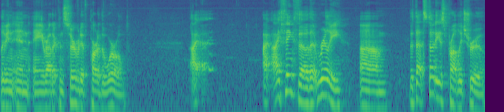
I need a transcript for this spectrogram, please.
living in a rather conservative part of the world. I, I, I think though that really um, that that study is probably true,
